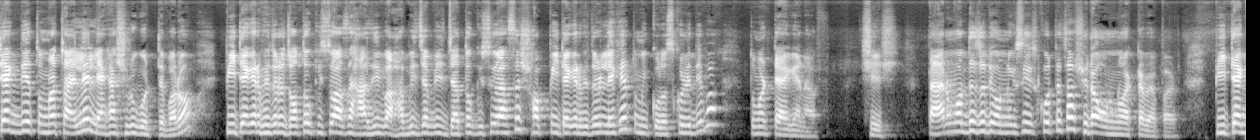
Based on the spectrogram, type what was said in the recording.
ট্যাগ দিয়ে তোমরা চাইলে লেখা শুরু করতে পারো। পি ট্যাগের ভেতরে যত কিছু আছে হাজি বা হাবি জাবি যত কিছু আছে, সব পি ট্যাগের ভেতরে লেখে তুমি ক্লোজ করে দিবা, তোমার ট্যাগ এনাফ শেষ। তার মধ্যে যদি অন্য কিছু ইউজ করতে চাও, সেটা অন্য একটা ব্যাপার। পি ট্যাগ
